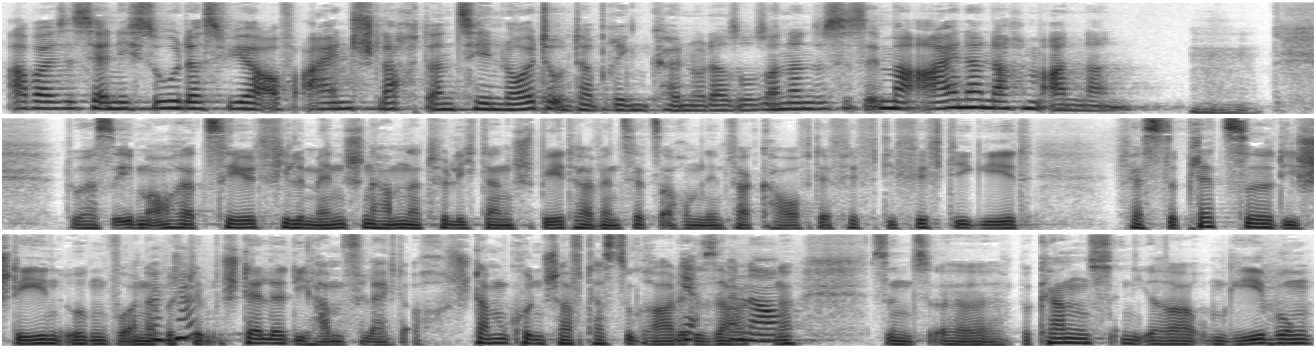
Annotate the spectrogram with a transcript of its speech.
Aber es ist ja nicht so, dass wir auf einen Schlag dann zehn Leute unterbringen können oder so, sondern es ist immer einer nach dem anderen. Du hast eben auch erzählt, viele Menschen haben natürlich dann später, wenn es jetzt auch um den Verkauf der 50-50 geht, feste Plätze, die stehen irgendwo an einer mhm. bestimmten Stelle, die haben vielleicht auch Stammkundschaft, hast du gerade ja, gesagt, genau. ne? sind äh, bekannt in ihrer Umgebung.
